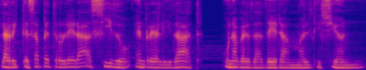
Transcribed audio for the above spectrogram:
La riqueza petrolera ha sido, en realidad, una verdadera maldición.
